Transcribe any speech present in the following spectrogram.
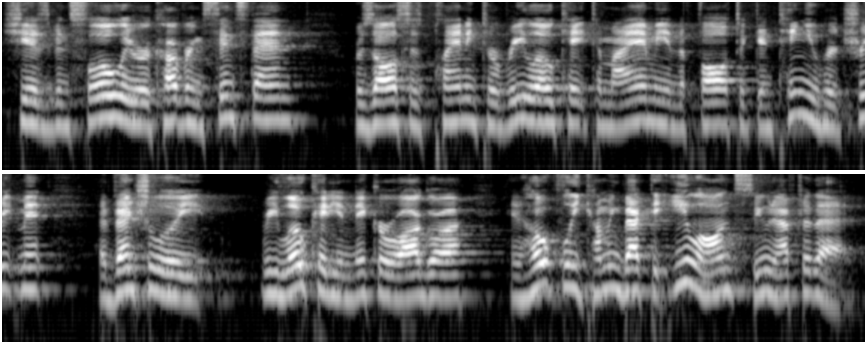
She has been slowly recovering since then. Rosales is planning to relocate to Miami in the fall to continue her treatment, eventually relocating to Nicaragua, and hopefully coming back to Elon soon after that.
